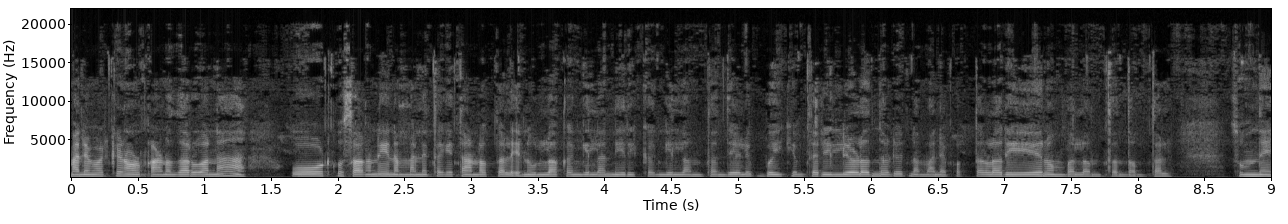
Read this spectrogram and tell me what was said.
ಮನೆ ಮಾಡ್ಕೊಂಡು ಕಾಣೋದಾರ್ವನ ಓಟ್ಕು ಸಗಣಿ ನಮ್ಮ ಮನೆ ತಾಗೆ ತಗೊಂಡೋಗ್ತಾಳೆ ಏನು ಉಲ್ಲಾಕಂಗಿಲ್ಲ, ನೀರಿಕ್ಕಂಗಿಲ್ಲ ಅಂತಂದೇಳಿ ಬೈಕ್ ಅಂತಾರೆ ಇಲ್ಲಿ ಹೇಳೋದು ನೋಡಿ ನಮ್ಮ ಮನೆ ಪಕ್ಕದವ್ರು ಏನು ಅಂಬಲ್ಲ ಅಂತಂದು ಅಂತಾಳೆ ಸುಮ್ಮನೆ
